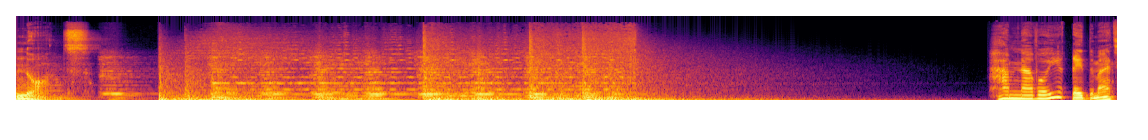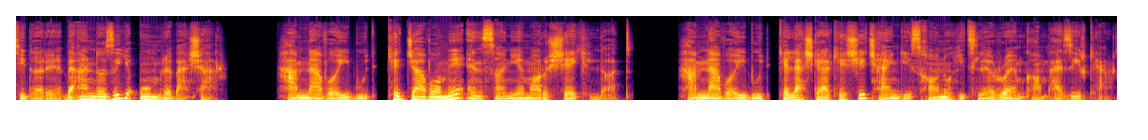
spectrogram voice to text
نوانس همنوایی قدمتی داره به اندازه عمر بشر. همنوایی بود که جوامع انسانی ما رو شکل داد. همنوایی بود که لشکرکشی چنگیزخان و هیتلر رو امکان پذیر کرد.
